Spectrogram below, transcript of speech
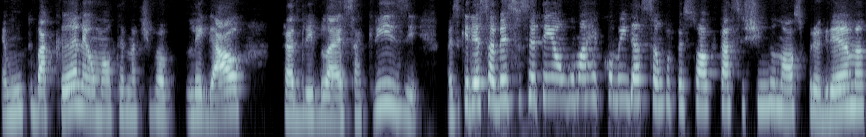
é muito bacana, é uma alternativa legal para driblar essa crise. Mas queria saber se você tem alguma recomendação para o pessoal que está assistindo o nosso programa,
